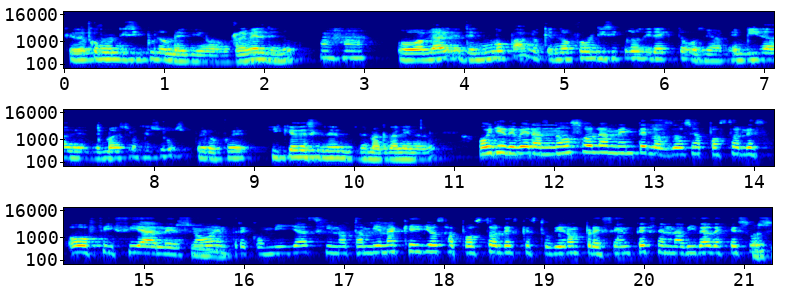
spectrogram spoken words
quedó como un discípulo medio rebelde, ¿no? ajá, O hablar del mismo Pablo, que no fue un discípulo directo, o sea, en vida de- del Maestro Jesús, pero fue, y qué decir de, de Magdalena, ¿no? Oye, de veras, no solamente los doce apóstoles oficiales, Sí. ¿no? Entre comillas, sino también aquellos apóstoles que estuvieron presentes en la vida de Jesús,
